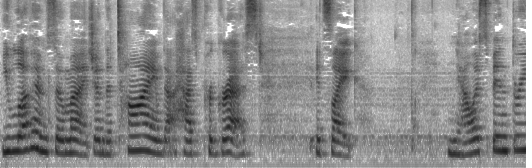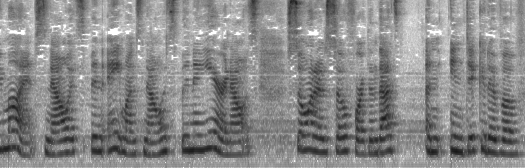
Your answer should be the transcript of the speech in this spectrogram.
you love him so much and the time that has progressed, it's like now it's been three months, now it's been eight months, now it's been a year, now it's so on and so forth. And that's an indicative of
